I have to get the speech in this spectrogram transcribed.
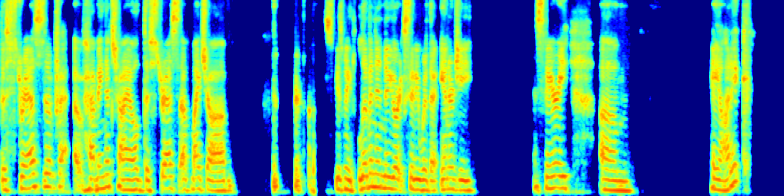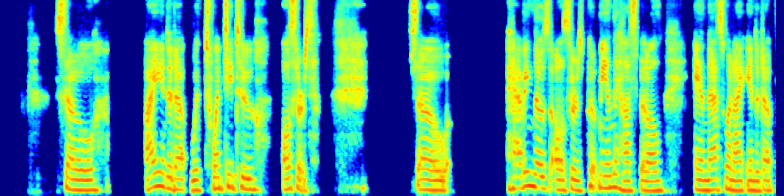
the stress of, of having a child, the stress of my job, excuse me, living in New York City where the energy is very um, chaotic. So I ended up with 22 ulcers. So having those ulcers put me in the hospital. And that's when I ended up,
